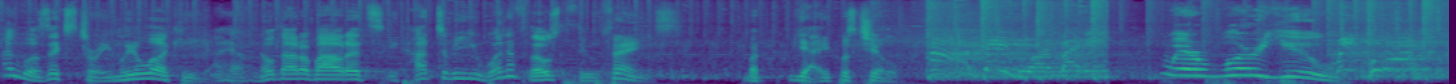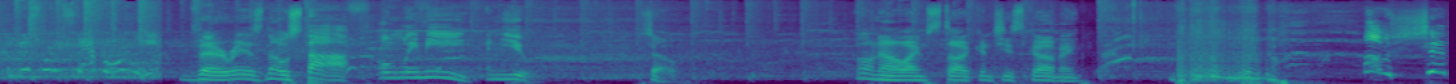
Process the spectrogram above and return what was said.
I was extremely lucky. I have no doubt about it. It had to be one of those two things. But yeah, it was chill. Ah, there you are, buddy. Where were you? Wait, hold on. This one's staff only. There is no staff, only me and you. So. Oh no, I'm stuck and she's coming. Oh shit!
